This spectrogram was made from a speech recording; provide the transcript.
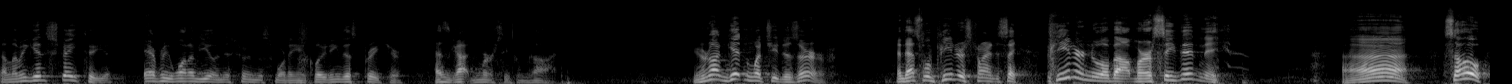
Now let me get it straight to you. every one of you in this room this morning, including this preacher, has gotten mercy from God. You're not getting what you deserve. And that's what Peter's trying to say. Peter knew about mercy, didn't he? ah. So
